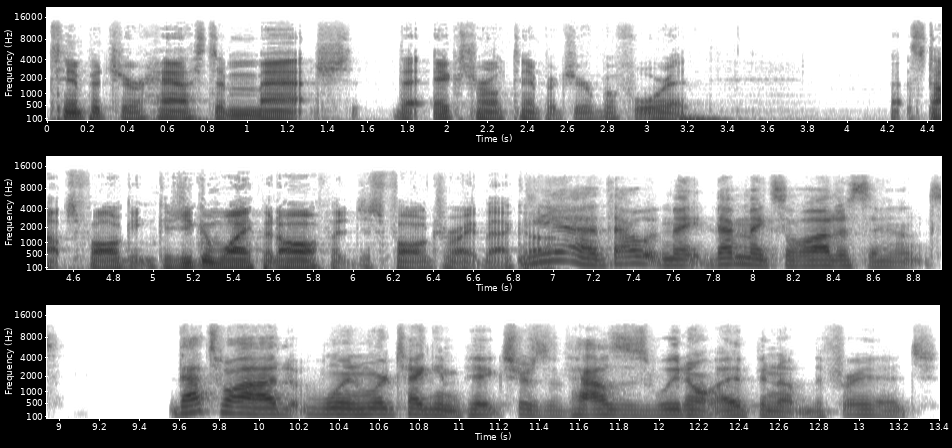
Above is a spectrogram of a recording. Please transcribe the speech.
temperature has to match the external temperature before it uh, stops fogging because you can wipe it off, it just fogs right back up. Yeah, that would make that makes a lot of sense. That's why when we're taking pictures of houses, we don't open up the fridge.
